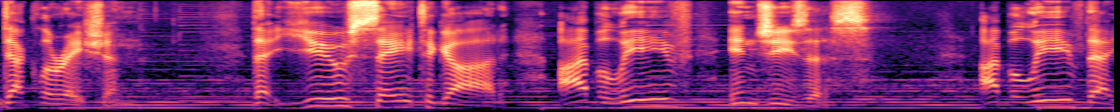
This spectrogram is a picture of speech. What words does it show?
declaration that you say to God, I believe in Jesus. I believe that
